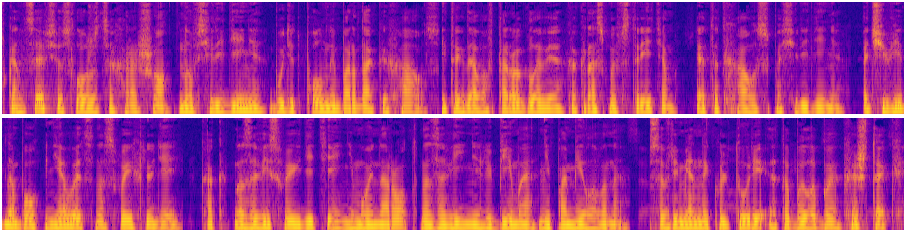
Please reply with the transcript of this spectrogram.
В конце все сложится хорошо, но в середине будет полный бардак и хаос. И тогда во второй главе как раз мы встретим этот хаос посередине. Очевидно, Бог гневается на своих людей, как «назови своих детей не мой народ», «назови нелюбимое, непомилованное». В современной культуре это было бы хэштег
